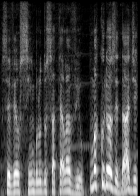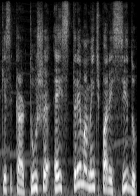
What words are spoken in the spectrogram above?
Você vê o símbolo do Satellaview. Uma curiosidade é que esse cartucho é extremamente parecido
